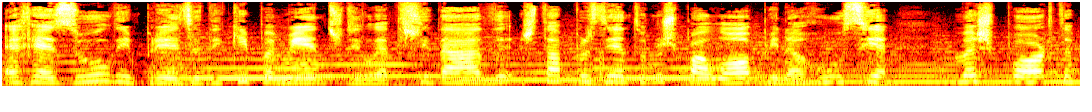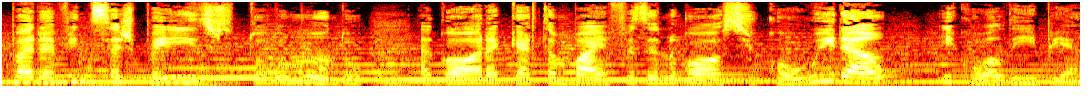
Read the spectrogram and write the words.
A Rezul, empresa de equipamentos de eletricidade, está presente no Spalop e na Rússia, mas exporta para 26 países de todo o mundo. Agora quer também fazer negócio com o Irão e com a Líbia.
